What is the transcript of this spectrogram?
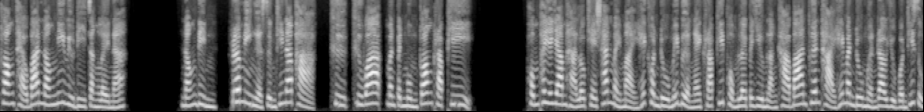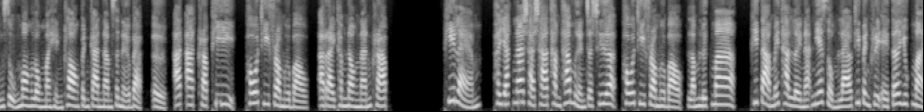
คลองแถวบ้านน้องนี่วิวดีจังเลยนะ น้องดิน เริ่มมีเหงื่อซึมที่หน้าผาก คือ คือว่ามันเป็นมุมกล้องครับพี่ ผมพยายามหาโลเคชั่นใหม่ๆให้คนดูไม่เบื่อไงครับพี่ผมเลยไปยืมหลังคาบ้านเพื่อนถ่ายให้มันดูเหมือนเราอยู่บนที่สูงๆมองลงมาเห็นคลองเป็นการนำเสนอแบบเอออาร์ตอาร์ตครับพี่ poverty from above อะไรทำนองนั้นครับ พี่แหลม พยักหน้าช้าๆทำท่าเหมือนจะเชื่อ poverty from above ล้ำลึกมาก พี่ตามไม่ทันเลยนะเนี่ยสมแล้วที่เป็นครีเอเตอร์ยุคใหม่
